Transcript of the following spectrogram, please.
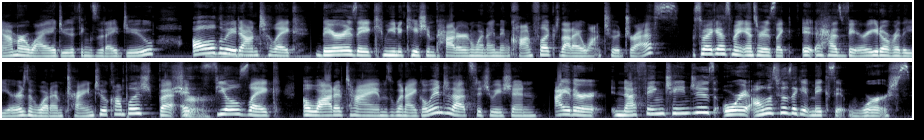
am or why I do the things that I do all the way down to like there is a communication pattern when I'm in conflict that I want to address. So I guess my answer is like it has varied over the years of what I'm trying to accomplish, but sure. it feels like a lot of times when I go into that situation, either nothing changes or it almost feels like it makes it worse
